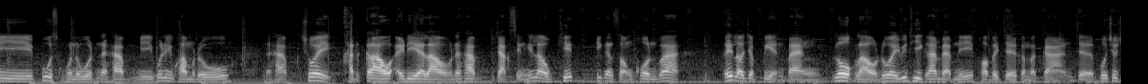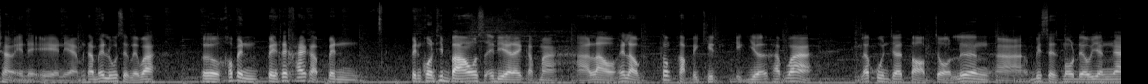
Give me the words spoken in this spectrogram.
มีผู้ทรงคุณวุฒินะครับมีผู้มีความรู้นะครับช่วยขัดเกลาไอเดียเรานะครับจากสิ่งที่เราคิดที่กันสองคนว่าเอ้ยเราจะเปลี่ยนแปลงโลกเราด้วยวิธีการแบบนี้ พอไปเจอกรรมการเจอผู้เชี่ยวชาญ NIA เนี่ยมันทำให้รู้สึกเลยว่าเออเขาเป็นเป็นคล้าย ๆ กับเป็นเป็นคนที่ bounce ไอเดียอะไรกลับมาหาเราให้เราต้องกลับไปคิดอีกเยอะครับว่า แล้วคุณจะตอบโจทย์เรื่องอ business model ยังไง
